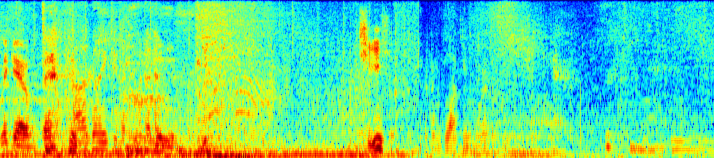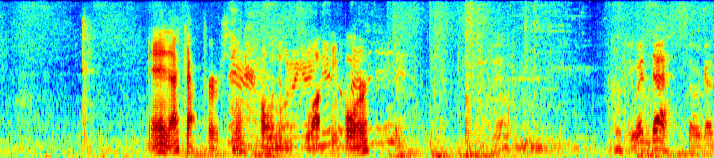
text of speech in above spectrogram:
Let go. Jesus. Fucking blocking for Man, that got personal. Calling him blocking whore. Yeah. He wouldn't die, so we gotta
